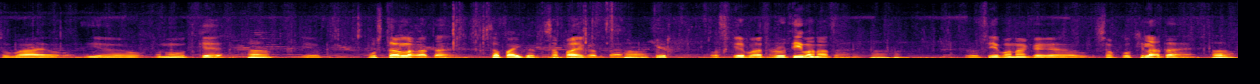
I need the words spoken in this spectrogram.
सुबह ये उन्हें उठ के हाँ। ये पोस्टर लगाता है। सफ़ाई कर सफ़ाई करता है। हाँ फिर? उसके बाद रोटी बनाता है। हाँ, हाँ। रोटी बना के सबको खिलाता है। हाँ।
